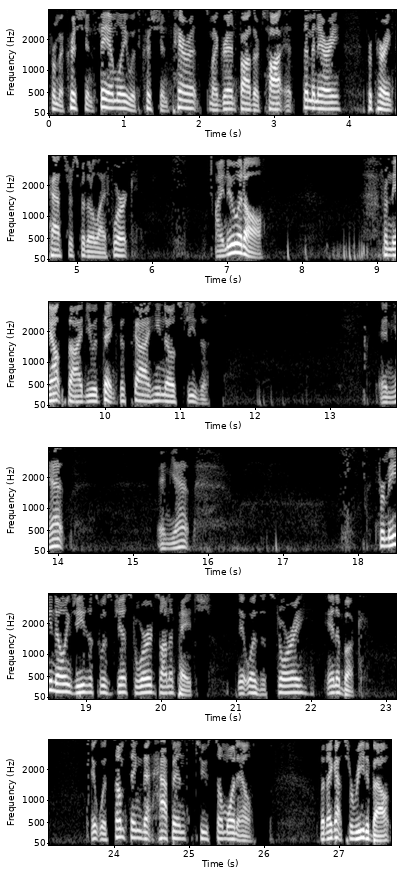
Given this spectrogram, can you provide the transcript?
from a Christian family with Christian parents. My grandfather taught at seminary, preparing pastors for their life work. I knew it all. From the outside, you would think this guy, he knows Jesus. And yet, and yet, for me, knowing Jesus was just words on a page. It was a story in a book. It was something that happened to someone else that I got to read about.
